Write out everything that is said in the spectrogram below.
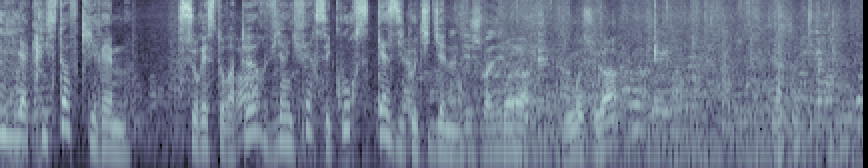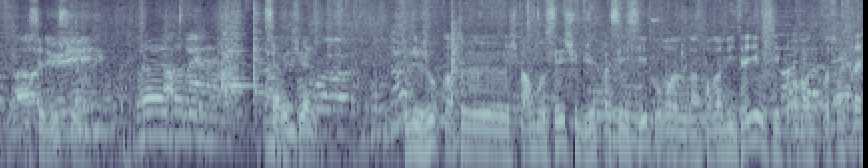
il y a Christophe Kirem. Ce restaurateur vient y faire ses courses quasi quotidiennement. Voilà, moi celui-là. C'est lui celui-là. C'est habituel. Tous les jours, quand euh, je pars bosser, je suis obligé de passer ici pour, euh, bah, pour ravitailler aussi, pour avoir du poisson frais.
